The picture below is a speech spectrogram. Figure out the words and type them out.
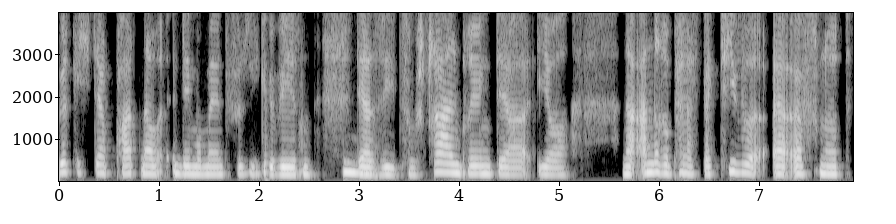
wirklich der Partner in dem Moment für sie gewesen, der Mhm. sie zum Strahlen bringt, der ihr eine andere Perspektive eröffnet.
